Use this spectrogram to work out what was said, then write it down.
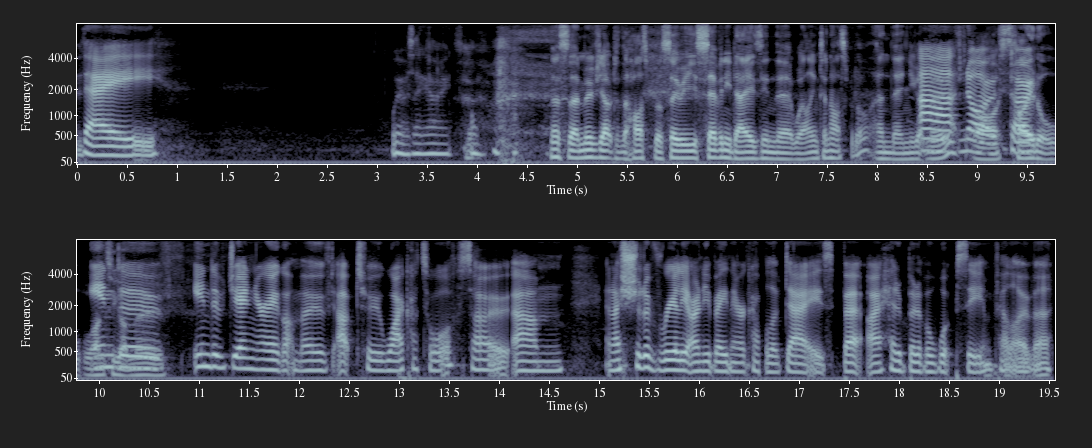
they. Where was I going? Oh. No, so they moved you up to the hospital. So were you 70 days in the Wellington hospital and then you got Uh, moved? no, Or so total once end you got of moved. end of January, I got moved up to Waikato. So, um, and I should have really only been there a couple of days, but I had a bit of a whoopsie and fell over,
